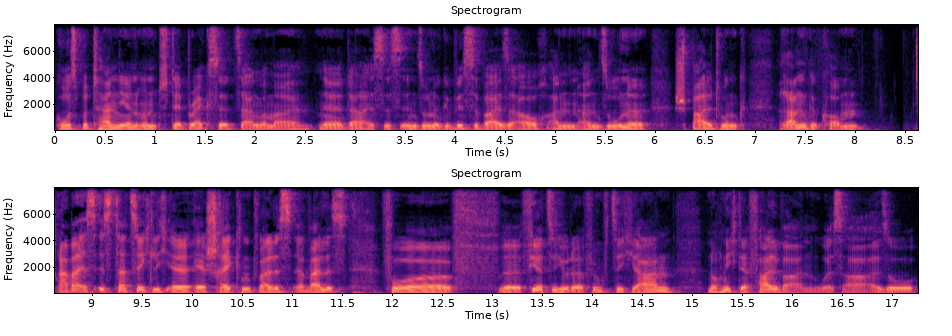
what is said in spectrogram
Großbritannien und der Brexit, sagen wir mal, äh, da ist es in so eine gewisse Weise auch an, an so eine Spaltung rangekommen. Aber es ist tatsächlich äh, erschreckend, weil es, weil es vor 40 äh, oder 50 Jahren noch nicht der Fall war in den USA. Also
